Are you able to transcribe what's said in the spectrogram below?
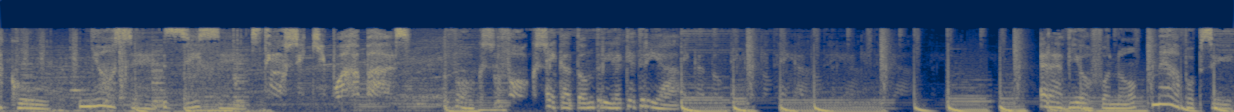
Άκου, νιώσε, ζήσε στη μουσική που αγαπάς. Vox, Vox 103 και 3. Ραδιόφωνο με άποψη.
